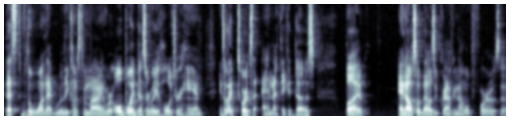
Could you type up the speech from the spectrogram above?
that's the one that really comes to mind. Where Old Boy doesn't really hold your hand until like towards the end, I think it does. But and also that was a graphic novel before it was a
